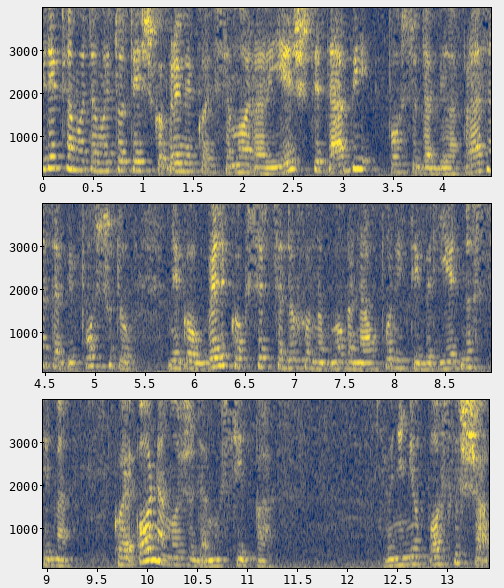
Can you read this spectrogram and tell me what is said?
i rekla mu da mu je to teško breme kojeg se mora riješiti da bi posuda bila prazna, da bi posudu njegovog velikog srca duhovnog mogla napuniti vrijednostima koje ona može da mu sipa. I on je nju poslušao.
